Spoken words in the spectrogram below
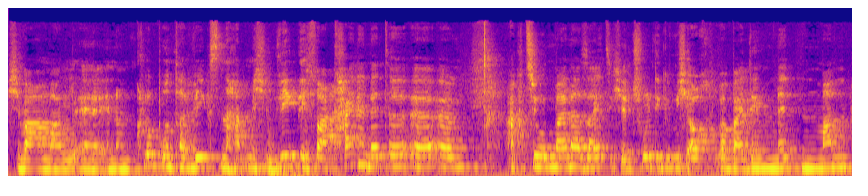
Ich war mal äh, in einem Club unterwegs und hat mich wirklich, es war keine nette äh, ähm, Aktion meinerseits. Ich entschuldige mich auch bei dem netten Mann,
